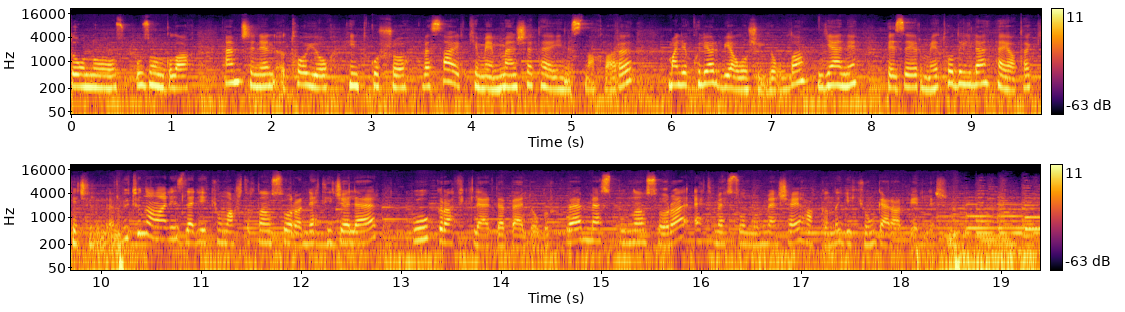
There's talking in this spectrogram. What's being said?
donuz, uzunqulaq, həmçinin toyuq, hind quşu və sair kimi mənşə təyini sınaqları molekulyar bioloji yolla, yəni PCR metodu ilə həyata keçirilir. Bütün analizlər yekunlaşdıqdan sonra nəticələr bu qrafiklərdə bəlli olur və məhz bundan sonra ət məhsulunun mənşəyi haqqında yekun qərar verilir.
